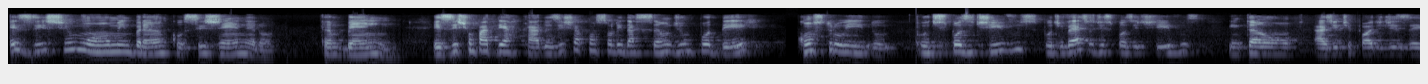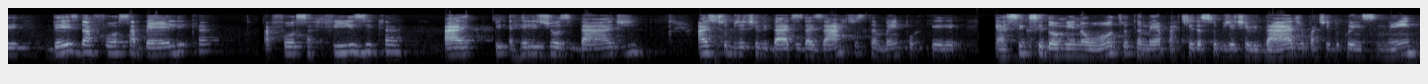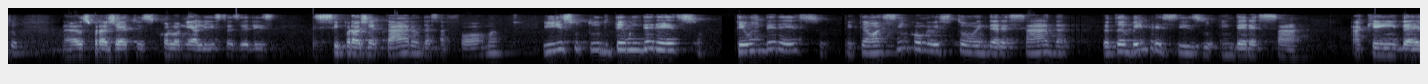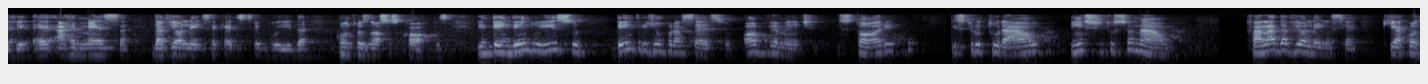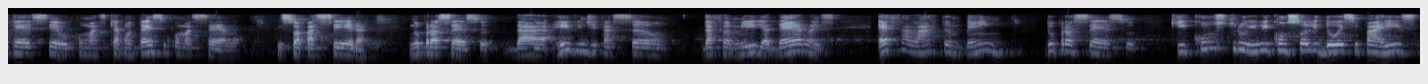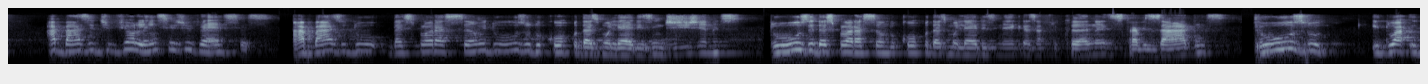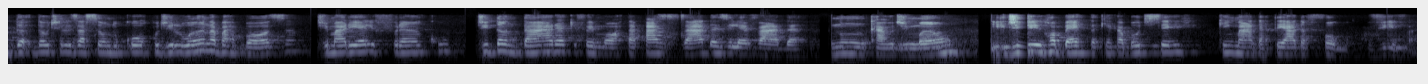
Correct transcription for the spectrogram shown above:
existe um homem branco cisgênero também. Existe um patriarcado, existe a consolidação de um poder construído por dispositivos, por diversos dispositivos. Então, a gente pode dizer desde a força bélica, a força física, a religiosidade, as subjetividades das artes também, porque é assim que se domina o outro, também a partir da subjetividade, a partir do conhecimento. Né? Os projetos colonialistas, eles se projetaram dessa forma, e isso tudo tem um endereço, tem um endereço. Então, assim como eu estou endereçada eu também preciso endereçar a quem deve é, a remessa da violência que é distribuída contra os nossos corpos. Entendendo isso dentro de um processo, obviamente, histórico, estrutural institucional. Falar da violência que aconteceu com que acontece com Marcela e sua parceira no processo da reivindicação da família delas é falar também do processo que construiu e consolidou esse país à base de violências diversas, à base do, da exploração e do uso do corpo das mulheres indígenas, do uso e da exploração do corpo das mulheres negras africanas escravizadas, do uso e do, da, da, utilização do corpo de Luana Barbosa, de Marielle Franco, de Dandara, que foi morta a pasadas e levada num carro de mão, e de Roberta, que acabou de ser queimada, ateada a fogo, viva.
